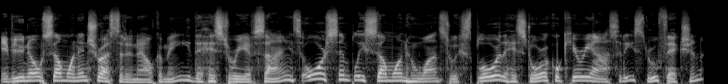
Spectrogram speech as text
If you know someone interested in alchemy, the history of science, or simply someone who wants to explore the historical curiosities through fiction,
